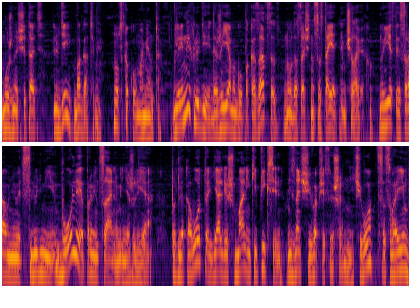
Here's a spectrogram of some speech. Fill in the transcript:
можно считать людей богатыми? Ну, с какого момента? Для иных людей даже я могу показаться, ну, достаточно состоятельным человеком. Но если сравнивать с людьми более провинциальными, нежели я, то для кого-то я лишь маленький пиксель, не значащий вообще совершенно ничего, со своим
